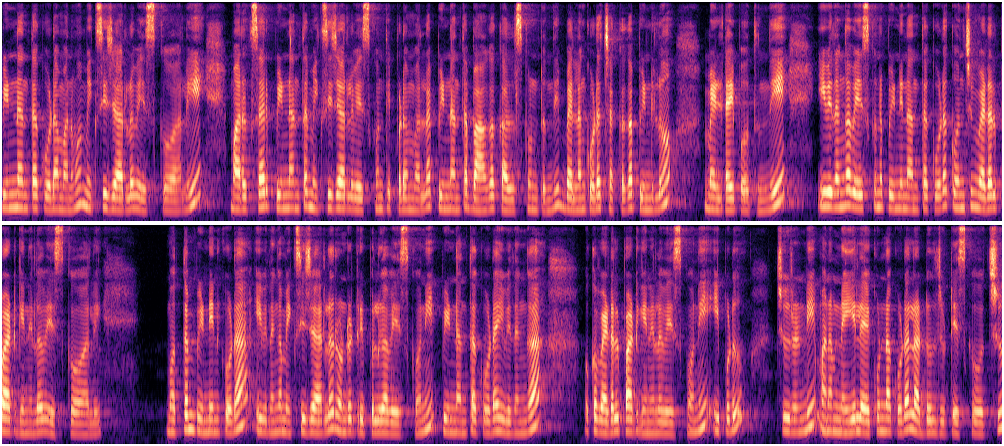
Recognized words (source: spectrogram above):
పిండంతా కూడా మనము మిక్సీ జార్లో వేసుకోవాలి. మరొకసారి పిండంతా మిక్సీ జార్లో వేసుకొని తిప్పడం వల్ల పిండంతా బాగా కలుసుకుంటుంది. బెల్లం కూడా చక్కగా పిండిలో మెల్ట్ అయిపోతుంది. ఈ విధంగా వేసుకున్న పిండినంతా కూడా కొంచెం వెడల్పాటి గిన్నెలో వేసుకోవాలి. మొత్తం పిండిని కూడా ఈ విధంగా మిక్సీ జార్లో రెండు ట్రిప్పులుగా వేసుకొని పిండంతా కూడా ఈ విధంగా ఒక వెడల్పాటి గిన్నెలో వేసుకొని ఇప్పుడు చూడండి మనం నెయ్యి లేకుండా కూడా లడ్డూలు చుట్టేసుకోవచ్చు.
